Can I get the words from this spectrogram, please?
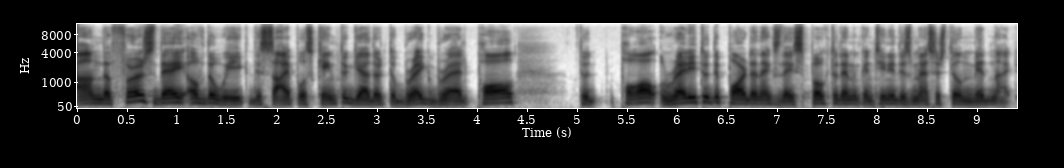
On the first day of the week, disciples came together to break bread. Paul, to Paul, ready to depart the next day, spoke to them and continued his message till midnight.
